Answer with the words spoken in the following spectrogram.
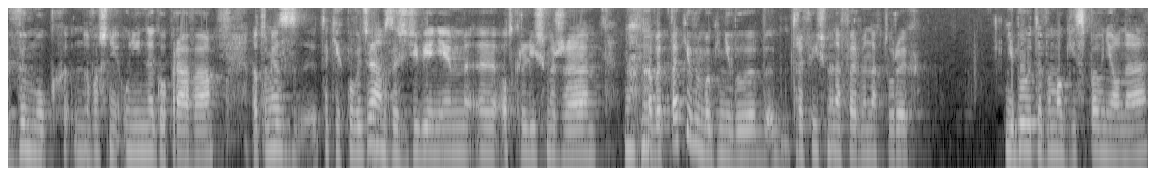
wymóg no właśnie unijnego prawa. Natomiast, tak jak powiedziałam, ze zdziwieniem odkryliśmy, odkryliśmy, że no, nawet takie wymogi nie były. Trafiliśmy na fermy, na których nie były te wymogi spełnione.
